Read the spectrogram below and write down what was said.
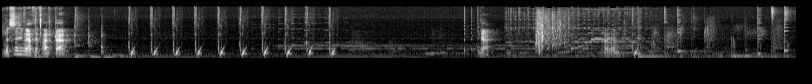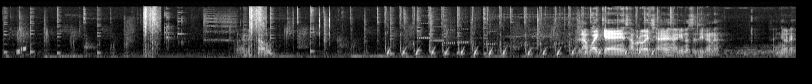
No sé si me hace falta. Hay que se aprovecha, ¿eh? Aquí no se tira nada. Señores.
